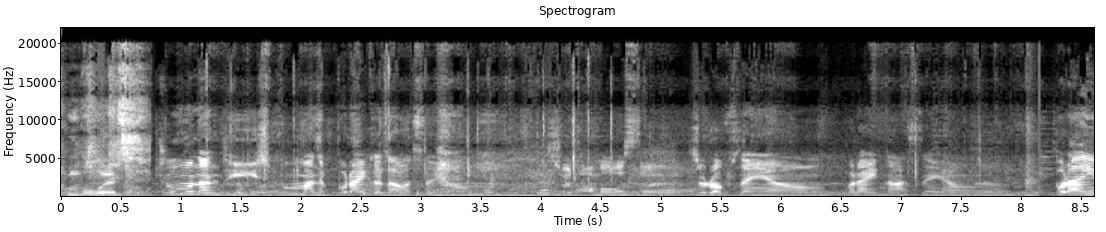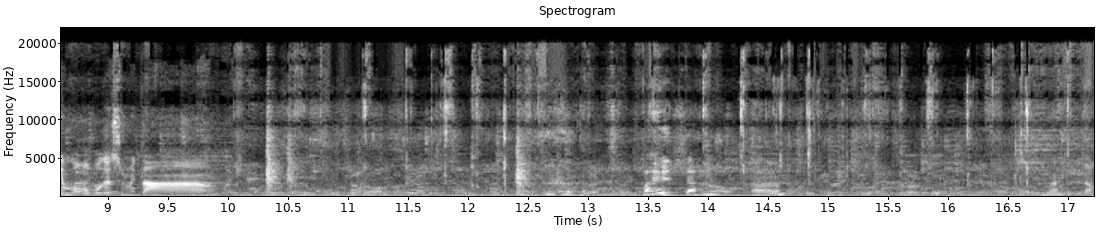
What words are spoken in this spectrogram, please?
그럼 먹어야지. 주문한 뒤 20분 만에 뿌라이가 나왔어요. 술 다 먹었어요 술 없어요. 뿌라이 나왔어요. 뿌라이 먹어보겠습니다. 맛있다. 아 맛있다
